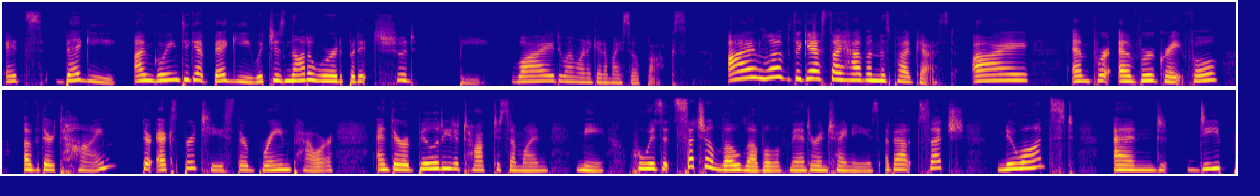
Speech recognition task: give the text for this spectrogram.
It's beggy. I'm going to get beggy, which is not a word, but it should be. Why do I want to get on my soapbox? I love the guests I have on this podcast. I am forever grateful of their time, their expertise, their brain power, and their ability to talk to someone, me, who is at such a low level of Mandarin Chinese about such nuanced and deep,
